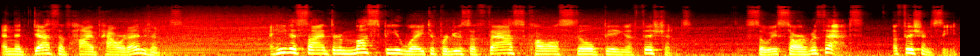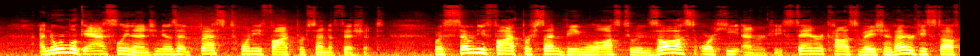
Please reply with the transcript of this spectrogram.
and the death of high-powered engines. And he decided there must be a way to produce a fast car while still being efficient. So he started with that. Efficiency. A normal gasoline engine is at best 25% efficient, with 75% being lost to exhaust or heat energy. Standard conservation of energy stuff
